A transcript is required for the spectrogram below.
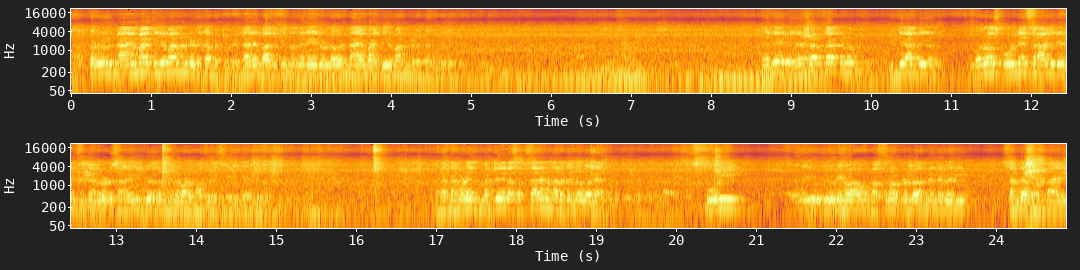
നമുക്കൊരു ന്യായമായ തീരുമാനങ്ങൾ എടുക്കാൻ പറ്റില്ല. എല്ലാവരും ബാധിക്കുന്ന നിലയിലുള്ള ഒരു ന്യായമായ തീരുമാനങ്ങൾ എടുക്കാൻ വേണ്ടി അതിൽ രക്ഷകർത്താക്കളും വിദ്യാർത്ഥികളും ഓരോ സ്കൂളിന്റെയും സാഹചര്യം അനുസരിച്ച് അവരോട് സഹകരിക്കുക എന്ന നിലപാട് മാത്രമേ സ്വീകരിക്കാൻ പറ്റുള്ളൂ കാരണം നമ്മൾ മറ്റു ചില സംസ്ഥാനങ്ങൾ നടക്കുന്ന പോലെ യു- യൂണിഫോമും വസ്ത്രവും ഇട്ടുള്ള എന്നതിന്റെ പേരിൽ സംഘർഷമുണ്ടായി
